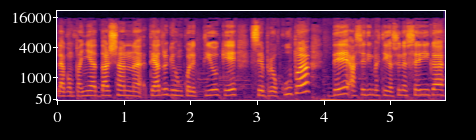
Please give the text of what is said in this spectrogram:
la compañía Darshan Teatro, que es un colectivo que se preocupa de hacer investigaciones escénicas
